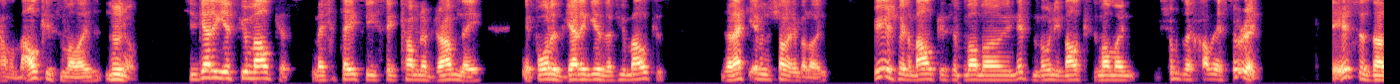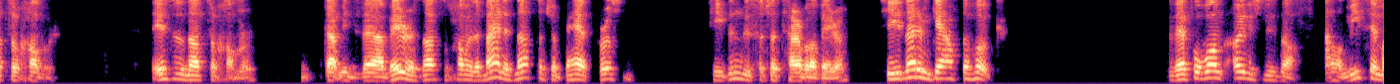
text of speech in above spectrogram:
Have a Malchus Malin? No, no. He's getting a few Malchus. Mechatesi said common of Dramne. If all he's getting is a few Malchus, the rek even Shalom Eloy. Biush bin Malchus and Mama, and if only Malchus and Mama, Shum le Chame Sure. This is not so This is not so chomer. That means the Avera is not so chomer. The man is not such a bad person. He didn't do such a terrible Avera. He let him get off the hook. Therefore, one onus is enough. Al misim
